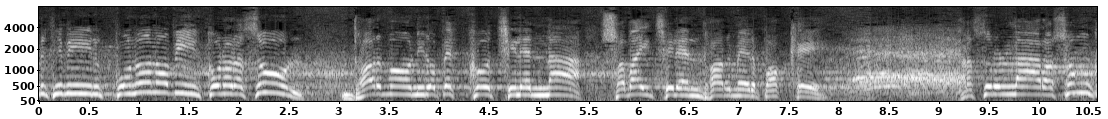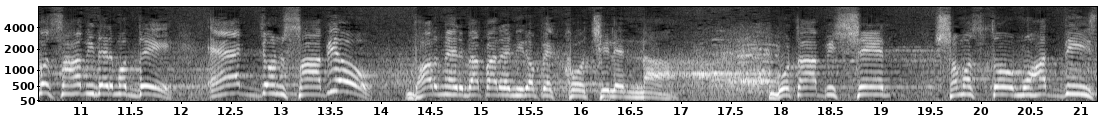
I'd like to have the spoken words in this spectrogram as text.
পৃথিবীর কোন নবী, কোন রসুল ধর্ম নিরপেক্ষ ছিলেন না, সবাই ছিলেন ধর্মের পক্ষে। রসুল্লাহর অসংখ্য সাহাবিদের মধ্যে একজন সাহাবিও ধর্মের ব্যাপারে নিরপেক্ষ ছিলেন না। গোটা বিশ্বের সমস্ত মুহাদ্দিস,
